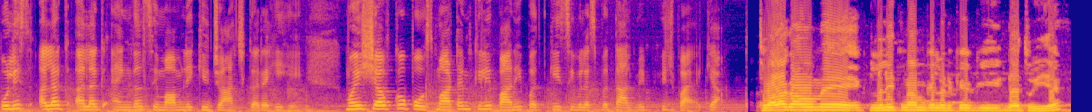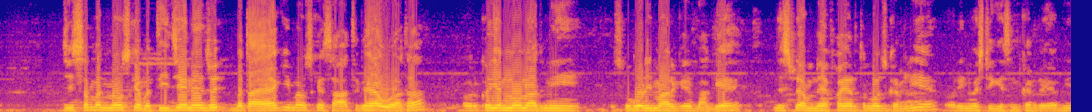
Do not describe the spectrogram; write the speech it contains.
पुलिस अलग अलग एंगल से मामले की जाँच कर रही है। वहीं शव को पोस्टमार्टम के लिए पानीपत के सिविल अस्पताल में भिजवाया गया। थवाड़ा गाँव में एक ललित नाम के लड़के की डेथ हुई है। जिस संबंध में उसके भतीजे ने जो बताया कि मैं उसके साथ गया हुआ था और कोई अननोन आदमी उसको गोली मार के भागे हैं जिस पे हमने एफआईआर तो लॉन्च कर ली है और इन्वेस्टिगेशन कर रहे हैं अभी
